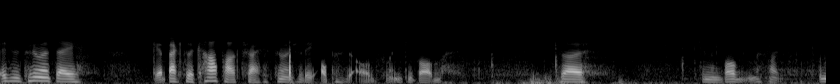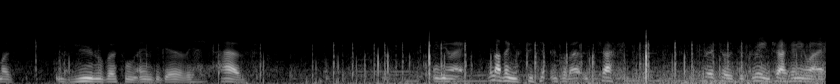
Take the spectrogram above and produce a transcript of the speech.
this is pretty much a get back to the car park track is pretty much the opposite of Linky Bob. So, Jim and Bob must like the most universal names you could ever have. Anyway, nothing's too technical about this track. Pretty sure it's a green track anyway.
